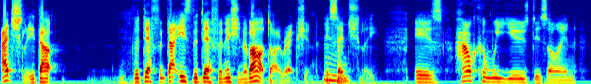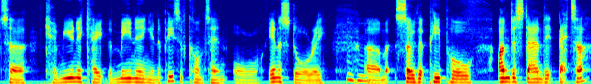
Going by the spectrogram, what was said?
actually that the defi- that is the definition of art direction essentially is how can we use design to communicate the meaning in a piece of content or in a story um, so that people understand it better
